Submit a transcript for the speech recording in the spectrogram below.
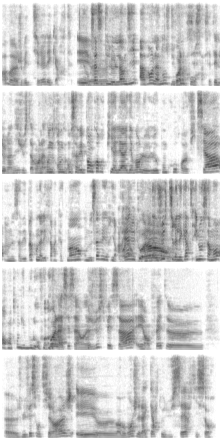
ah bah, je vais te tirer les cartes. Et, donc ça, c'était le lundi avant l'annonce du voilà, concours. Voilà, c'est ça. C'était le lundi juste avant l'annonce. On ne savait pas encore qu'il allait y avoir le, concours Fixia. On ne savait pas qu'on allait faire un quatre mains. On ne savait rien. Rien du tout. on a juste tiré les cartes innocemment en rentrant du boulot. voilà, c'est ça. On a juste fait ça. Et en fait je lui fais son tirage et à un moment j'ai la carte du cerf qui sort.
